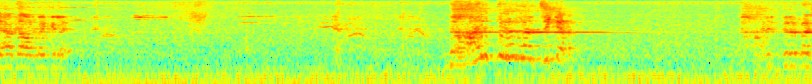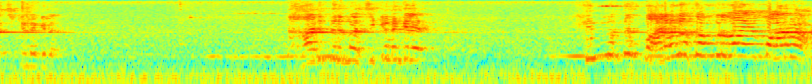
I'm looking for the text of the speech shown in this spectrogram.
ഇല്ലാതാവണമെങ്കിൽ ദാരിദ്ര്യം നശിക്കണം. ദാരിദ്ര്യം നശിക്കണമെങ്കിൽ ദാരിദ്ര്യം നശിക്കണമെങ്കിൽ ഇന്നത്തെ ഭരണ സമ്പ്രദായം മാറണം.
